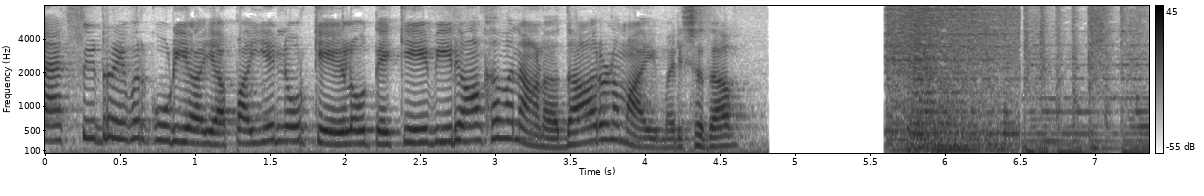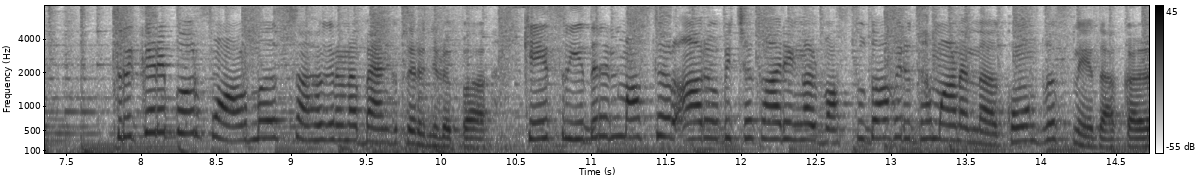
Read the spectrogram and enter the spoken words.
ടാക്സി ഡ്രൈവർ കൂടിയായ പയ്യന്നൂർ കേളോത്തെ കെ വി രാഘവനാണ് ദാരുണമായി മരിച്ചത്. തൃക്കരിപ്പൂർ ഫാർമേഴ്സ് സഹകരണ ബാങ്ക് തെരഞ്ഞെടുപ്പ്. കെ ശ്രീധരൻ മാസ്റ്റർ ആരോപിച്ച കാര്യങ്ങൾ വസ്തുതാവിരുദ്ധമാണെന്ന് കോൺഗ്രസ് നേതാക്കൾ.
